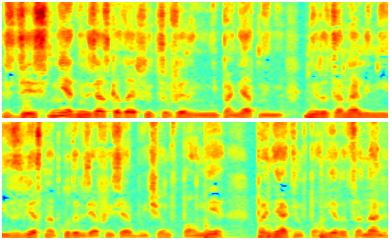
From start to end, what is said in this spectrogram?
Здесь нет, нельзя сказать, что это совершенно непонятный, нерациональный, неизвестно откуда взявшийся обычай. Он вполне понятен, вполне рационален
